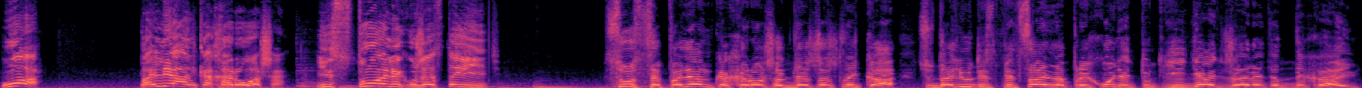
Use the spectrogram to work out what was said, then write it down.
О! Полянка хороша! І столик уже стоїть. Сус, це полянка хороша для шашлика. Сюди люди спеціально приходять, тут їдять, жарять, віддихають.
